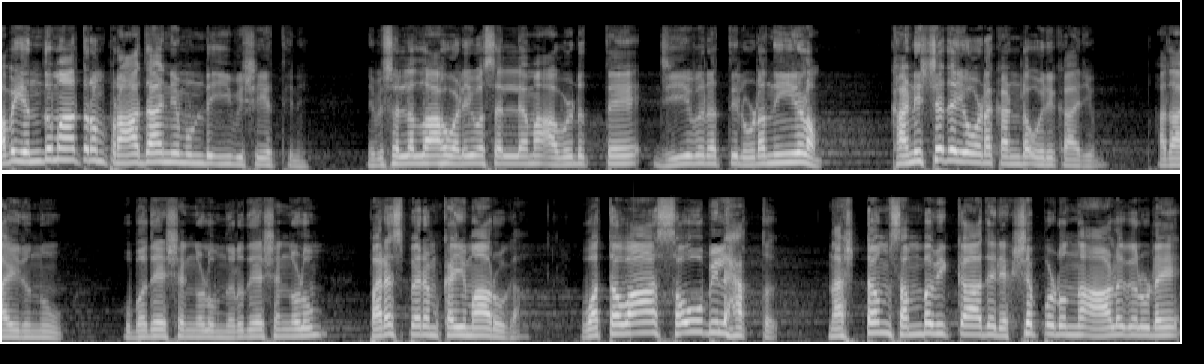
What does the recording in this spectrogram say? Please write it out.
അവ എന്തുമാത്രം പ്രാധാന്യമുണ്ട് ഈ വിഷയത്തിന്? നബി സല്ലല്ലാഹു അലൈ വസല്ലമ അവിടുത്തെ ജീവിതത്തിലുടനീളം കണിശതയോടെ കണ്ട ഒരു കാര്യം. അതായിരുന്നു ഉപദേശങ്ങളും നിർദ്ദേശങ്ങളും പരസ്പരം കൈമാറുക. വത്തവാ സൗബിൽ ഹക്ക് നഷ്ടം സംഭവിക്കാതെ രക്ഷപ്പെടുന്ന ആളുകളുടെ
